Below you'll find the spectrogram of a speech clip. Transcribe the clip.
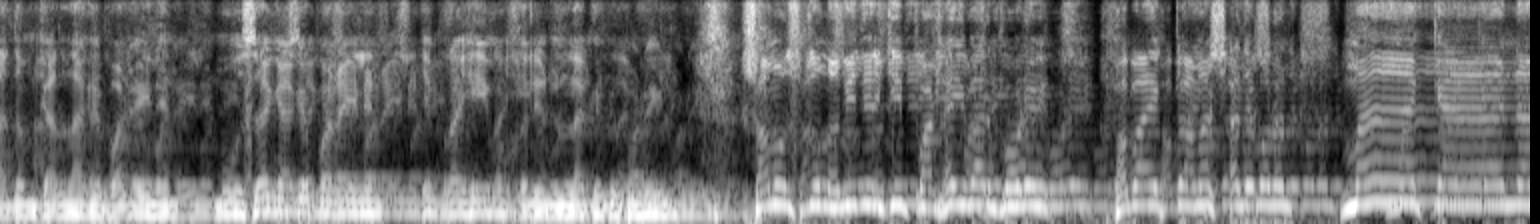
আদমকে আল্লাহকে পাঠাইলেন, মুসাকে আগে পাঠাইলেন ইব্রাহিম খলিলুল্লাহকে পাঠাইলেন? সমস্ত নবীদের কি পাঠাইবার পরে সবাই একটু আমার সাথে বলেন, মা কানা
